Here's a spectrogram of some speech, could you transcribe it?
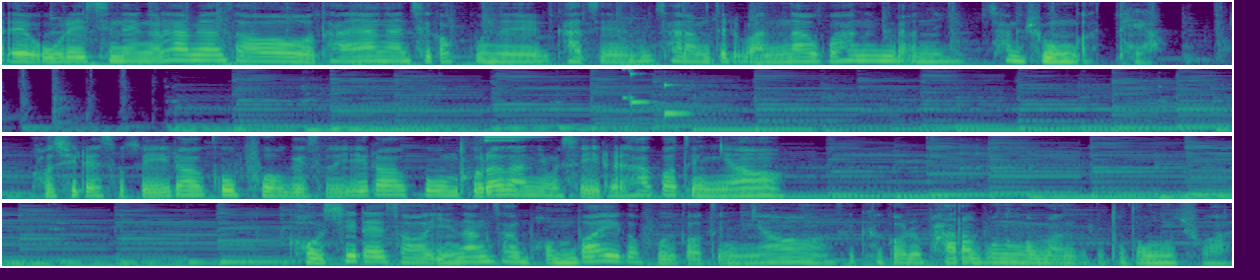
네, 오래 진행을 하면서 다양한 직업군을 가진 사람들을 만나고 하는 면이 참 좋은 것 같아요. 거실에서도 일하고 부엌에서도 일하고 돌아다니면서 일을 하거든요. 거실에서 인왕산 범바위가 보이거든요. 그래서 그거를 바라보는 것만으로도 너무 좋아요.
